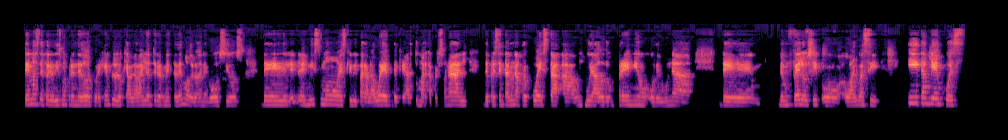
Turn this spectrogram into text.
temas de periodismo emprendedor, por ejemplo, lo que hablaba yo anteriormente de modelo de negocios, del mismo escribir para la web, de crear tu marca personal, de presentar una propuesta a un jurado de un premio o de, una, de, de un fellowship o, o, algo así. Y también, pues,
